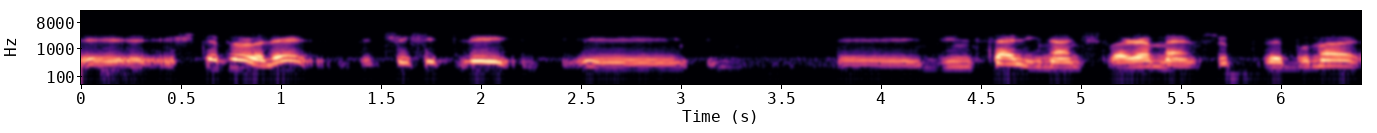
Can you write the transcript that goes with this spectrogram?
E, işte böyle çeşitli e, e, dinsel inançlara mensup ve buna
